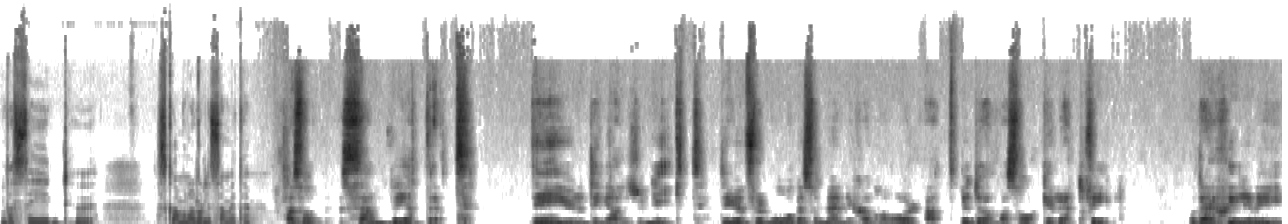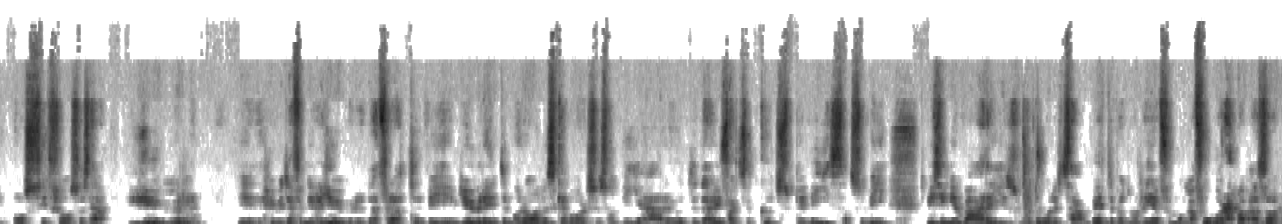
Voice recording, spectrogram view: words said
Vad säger du? Ska man ha dåligt samvete? Alltså, samvetet, det är ju någonting alldeles unikt. Det är ju en förmåga som människan har att bedöma saker rätt och fel. Och där skiljer vi oss ifrån så att säga, djur hur vi definierar djur. Därför att vi, djur är inte moraliska varelser som vi är. Och det där är ju faktiskt ett gudsbevis. Alltså vi, det finns ingen varg som har dåligt samvete för att de rev för många får. Alltså,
